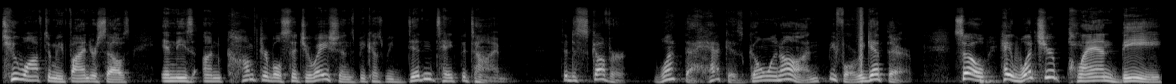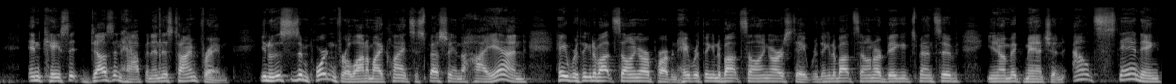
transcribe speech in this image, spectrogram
Too often we find ourselves in these uncomfortable situations because we didn't take the time to discover what the heck is going on before we get there. So, hey, what's your plan B in case it doesn't happen in this time frame? You know, this is important for a lot of my clients, especially in the high end. Hey, we're thinking about selling our apartment. Hey, we're thinking about selling our estate. We're thinking about selling our big, expensive, you know, McMansion. Outstanding.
